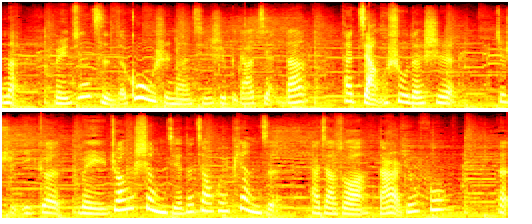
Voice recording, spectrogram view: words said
那伪君子的故事呢，其实比较简单，它讲述的是，就是一个伪装圣洁的教会骗子，他叫做达尔丢夫。那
